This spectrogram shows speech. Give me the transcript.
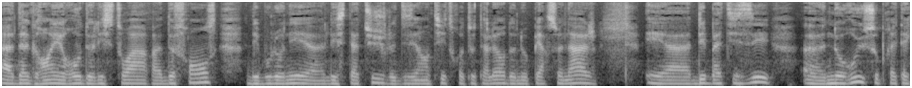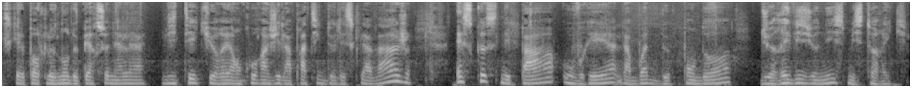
euh, d'un grand héros de l'histoire de France. Déboulonner euh, les statues, je le disais en titre tout à l'heure, de nos personnages et débaptiser nos rues sous prétexte qu'elles portent le nom de personnalités qui auraient encouragé la pratique de l'esclavage. Est-ce que ce n'est pas ouvrir la boîte de Pandore du révisionnisme historique?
